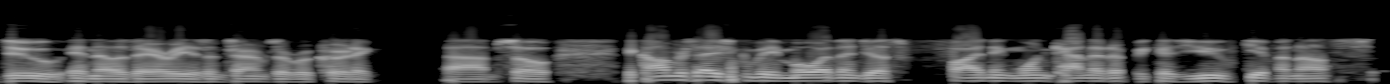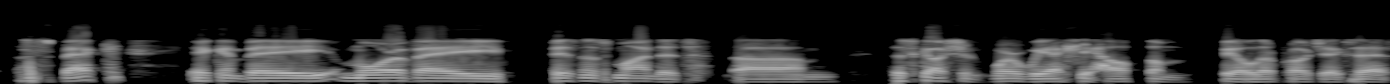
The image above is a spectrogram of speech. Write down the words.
do in those areas in terms of recruiting. Um, so the conversation can be more than just finding one candidate because you've given us a spec. It can be more of a business-minded um, discussion where we actually help them build their projects out.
